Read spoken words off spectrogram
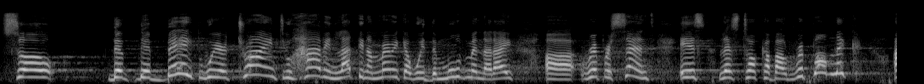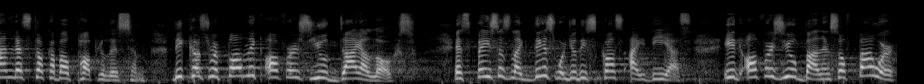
So the debate we're trying to have in Latin America with the movement that I uh, represent is let's talk about republic and let's talk about populism. Because republic offers you dialogues. Spaces like this where you discuss ideas. It offers you balance of power,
